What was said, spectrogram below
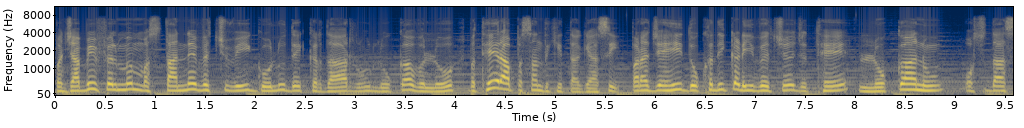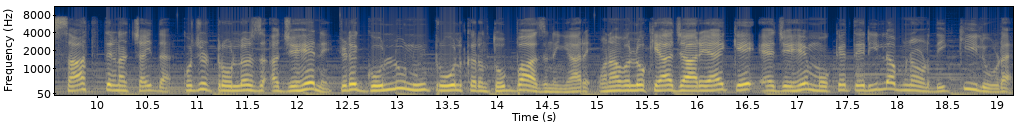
ਪੰਜਾਬੀ ਫਿਲਮ ਮਸਤਾਨੇ ਵਿੱਚ ਵੀ ਗੋਲੂ ਦੇ ਕਿਰਦਾਰ ਨੂੰ ਲੋਕਾਂ ਵੱਲੋਂ ਬਥੇਰਾ ਪਸੰਦ ਕੀਤਾ ਗਿਆ ਸੀ, ਪਰ ਅਜਿਹੀ ਦੁੱਖ ਦੀ ਘੜੀ ਵਿੱਚ ਜਿੱਥੇ ਲੋਕਾਂ ਨੂੰ ਉਸ ਦਾ ਸਾਥ ਦੇਣਾ ਚਾਹੀਦਾ ਹੈ, ਕੁਝ ਟ੍ਰੋਲਰਸ ਅਜਿਹੇ ਨੇ ਜਿਹੜੇ ਗੋਲੂ ਨੂੰ ਟ੍ਰੋਲ ਕਰਨ ਤੋਂ ਬਾਜ਼ ਨਹੀਂ ਆ ਰਹੇ। ਉਹਨਾਂ ਵੱਲੋਂ ਕਿਹਾ ਜਾ ਰਿਹਾ ਹੈ ਕਿ ਅਜਿਹੇ ਮੌਕੇ ਤੇ ਰੀਲਾ ਬਣਾਉਣ ਦੀ ਕੀ ਲੋੜ ਹੈ।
